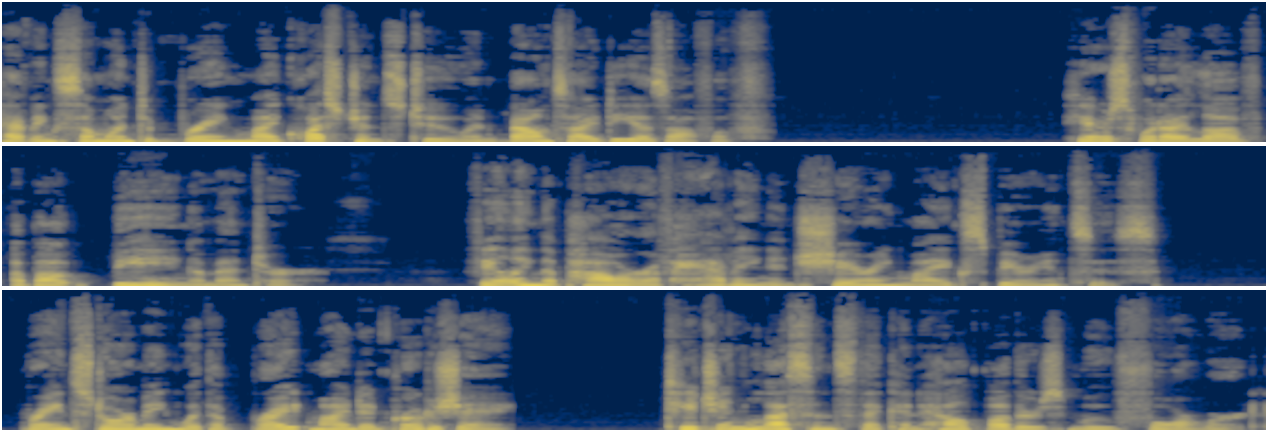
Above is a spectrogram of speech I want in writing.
having someone to bring my questions to and bounce ideas off of. Here's what I love about being a mentor feeling the power of having and sharing my experiences, brainstorming with a bright minded protege, teaching lessons that can help others move forward,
